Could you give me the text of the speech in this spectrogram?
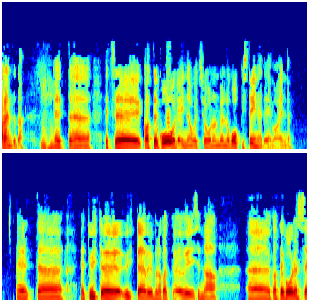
arendada mm. -hmm. et, äh, et see kategooria innovatsioon on veel nagu hoopis teine teema, on ju. et, äh, et ühte, ühte võib-olla kate- või sinna kategooriasse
